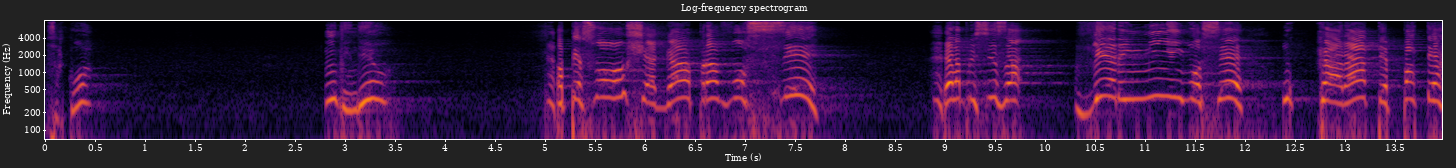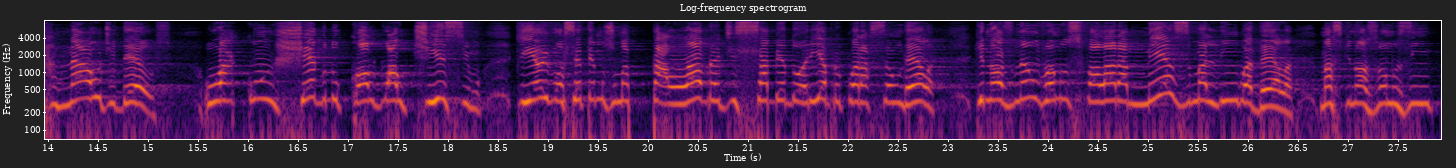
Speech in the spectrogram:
Sacou? Entendeu? A pessoa ao chegar para você, ela precisa ver em mim e em você o caráter paternal de Deus, o aconchego do colo do Altíssimo, que eu e você temos uma palavra de sabedoria para o coração dela, que nós não vamos falar a mesma língua dela, mas que nós vamos entender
